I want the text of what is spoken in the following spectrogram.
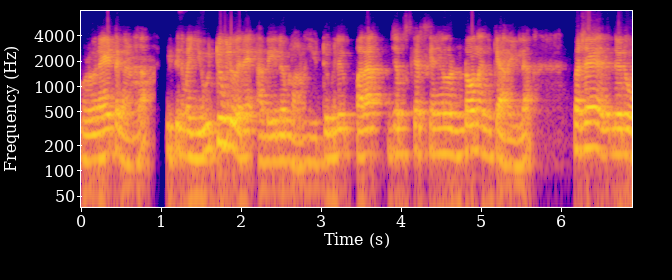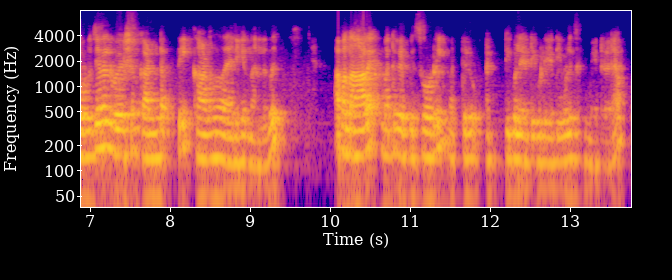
മുഴുവനായിട്ട് കാണുക. ഈ സിനിമ യൂട്യൂബിൽ വരെ അവൈലബിൾ ആണ്. യൂട്യൂബിൽ പല ജംസ്കെയർ സ്കാനുകൾ ഉണ്ടോ എന്ന് എനിക്കറിയില്ല. പക്ഷേ ഇതിന്റെ ഒരു ഒറിജിനൽ വേർഷൻ കണ്ടെത്തി കാണുന്നതായിരിക്കും നല്ലത്. അപ്പോൾ നാളെ മറ്റൊരു എപ്പിസോഡിൽ മറ്റൊരു അടിപൊളി അടിപൊളി അടിപൊളി സിനിമയായിട്ട് വരാം.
